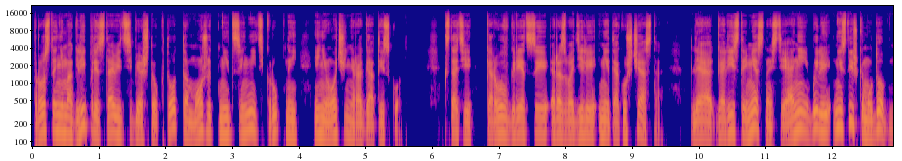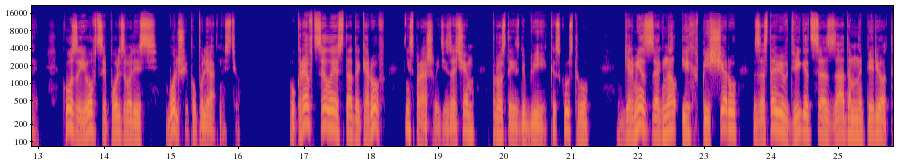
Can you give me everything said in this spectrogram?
просто не могли представить себе, что кто-то может не ценить крупный и не очень рогатый скот. Кстати, коров в Греции разводили не так уж часто. Для гористой местности они были не слишком удобны. Козы и овцы пользовались большей популярностью. Украв целое стадо коров, не спрашивайте зачем, просто из любви к искусству, Гермес загнал их в пещеру, заставив двигаться задом наперед,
